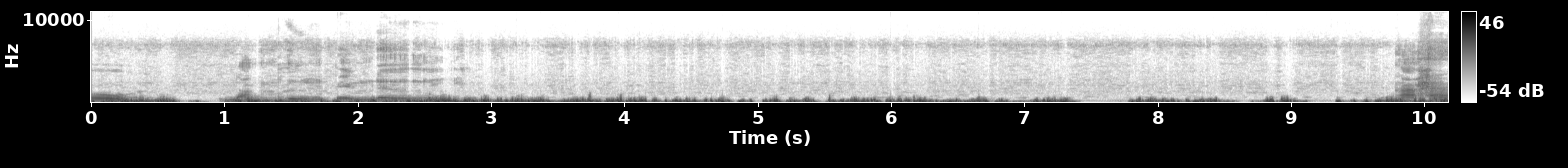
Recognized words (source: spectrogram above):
อ้หลังพึ่งเต็มเลย อาฮ่า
